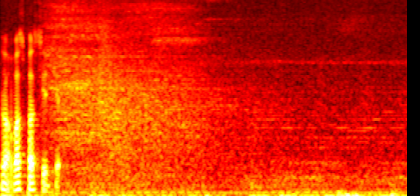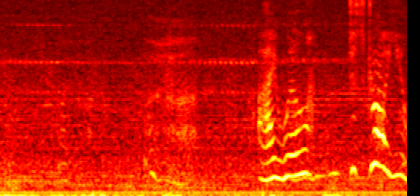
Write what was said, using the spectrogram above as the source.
Ja, was passiert jetzt? I will destroy you,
